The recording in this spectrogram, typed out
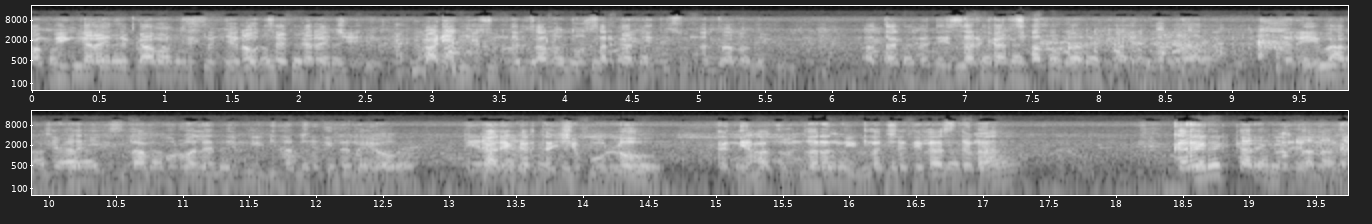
पंपिंग करायचं काम आमचे संजय राऊत साहेब करायचे. गाडी किती सुंदर चालवतो सरकार किती सुंदर चालवतो. आता कधी सरकार चालवणार? तरी आमच्या इस्लामपूरवाल्यांनी नीट लक्ष दिलं नाही हो. मी कार्यकर्त्यांशी बोललो. त्यांनी अजून जरा नीट लक्ष दिलं असतं ना करेक्ट कार्यक्रम झाला असता.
